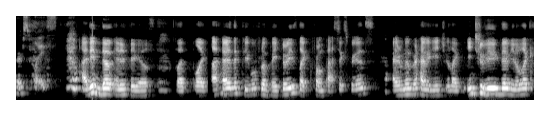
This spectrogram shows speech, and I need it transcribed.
first place? I didn't know anything else. But like I heard the people from bakeries, like from past experience. I remember having inter- like interviewing them. You know, like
